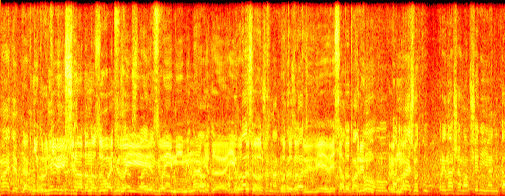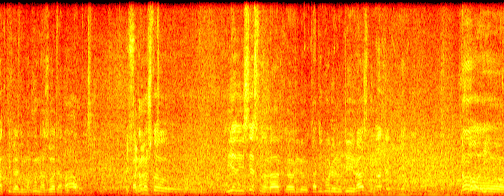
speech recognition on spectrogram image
Понимаете? Как ни э, крути, не- вещи нельзя- надо называть нельзя свои, своими своими именами, да, и вот Оккупацию это вот, вот этот весь этот. Крым, Ну, Крым понимаешь, наш. вот при нашем общении я никак тебя не могу назвать оккупантом. Спасибо. Потому что, естественно, да, категории людей разные. Но, э,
